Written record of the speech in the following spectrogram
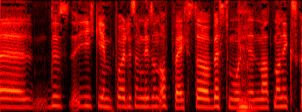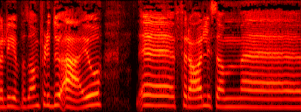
eh, du gikk inn på liksom litt sånn oppvekst og bestemoren din med at man ikke skal lyve og sånn. Fordi du er jo eh, fra liksom eh,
